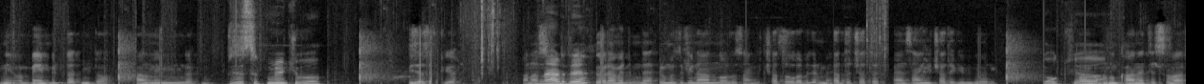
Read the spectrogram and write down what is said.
Ne o? M24 müydü o? Kanka M24 mü? Bize sıkmıyor ki bu. Bize sıkıyor. Sıkıyor. Nerede? Göremedim de. Kırmızı binanın orada sanki. Çatı olabilir mi? Çatı çatı. Ben sanki çatı gibi gördüm. Yok Kanka ya. bunun KNT'si var.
